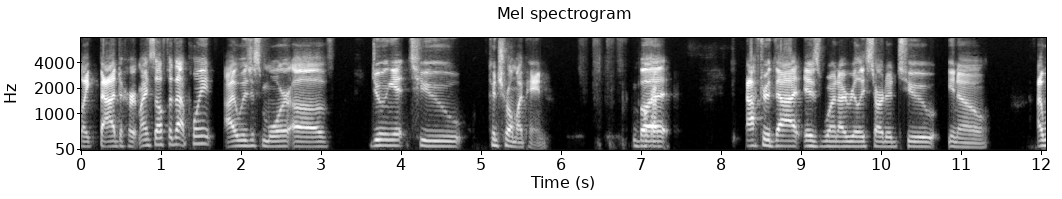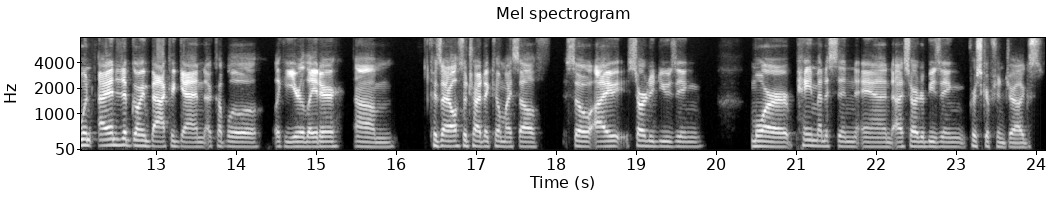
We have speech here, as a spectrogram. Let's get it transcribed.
like bad to hurt myself at that point. I was just more of doing it to control my pain. But okay. after that is when I really started to, you know, I went I ended up going back again a couple like a year later um cuz I also tried to kill myself. So I started using more pain medicine and I started using prescription drugs.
